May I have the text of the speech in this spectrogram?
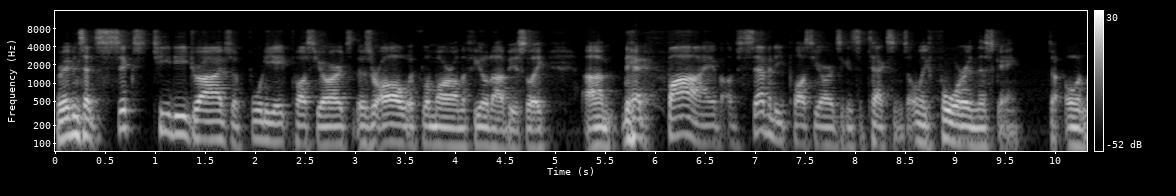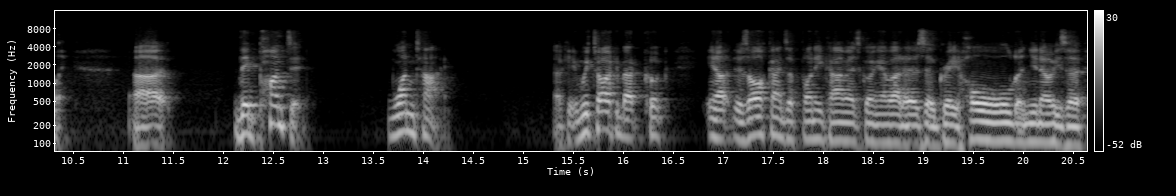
The Ravens had six TD drives of 48 plus yards. Those are all with Lamar on the field, obviously. Um, they had five of 70 plus yards against the Texans. Only four in this game, so only. Uh, they punted one time. Okay, we talked about Koch. You know, there's all kinds of funny comments going about it as a great hold, and you know, he's a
